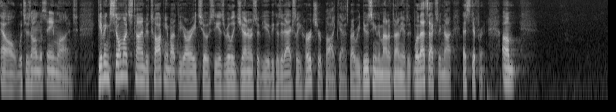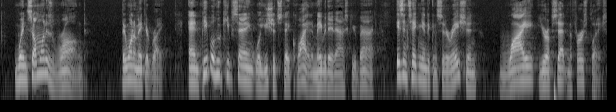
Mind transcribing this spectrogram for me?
L, which is on the same lines. Giving so much time to talking about the RHOC is really generous of you because it actually hurts your podcast by reducing the amount of time you have to. Well, that's actually not. That's different. Um, when someone is wronged, they want to make it right. And people who keep saying, well, you should stay quiet and maybe they'd ask you back, isn't taking into consideration why you're upset in the first place.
